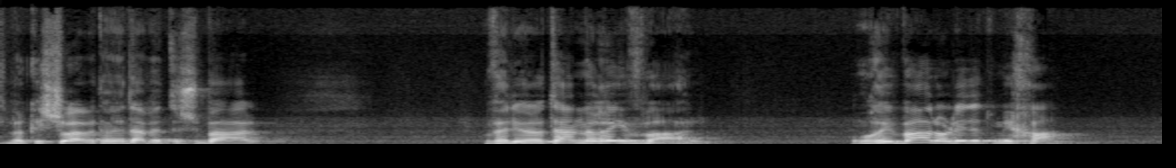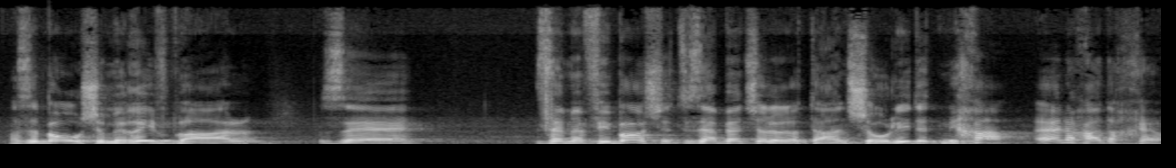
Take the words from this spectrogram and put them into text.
ובקישוע ותלמידיו ואת אשבעל, וליונתן מריב בעל. ומריב בעל הוליד את מיכה. אז זה ברור שמריב בעל זה, זה מפיבושת, זה הבן של יונתן שהוליד את מיכה, אין אחד אחר.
